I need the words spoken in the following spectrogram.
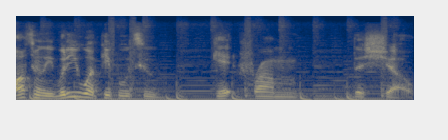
Ultimately, what do you want people to get from the show?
